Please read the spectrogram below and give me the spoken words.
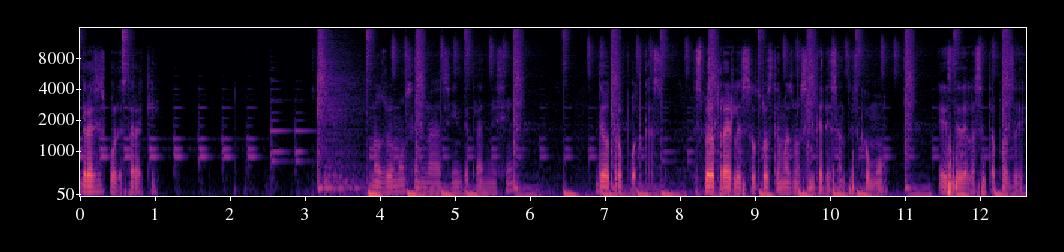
Gracias por estar aquí. Nos vemos en la siguiente transmisión de otro podcast. Espero traerles otros temas más interesantes como este de las etapas de,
